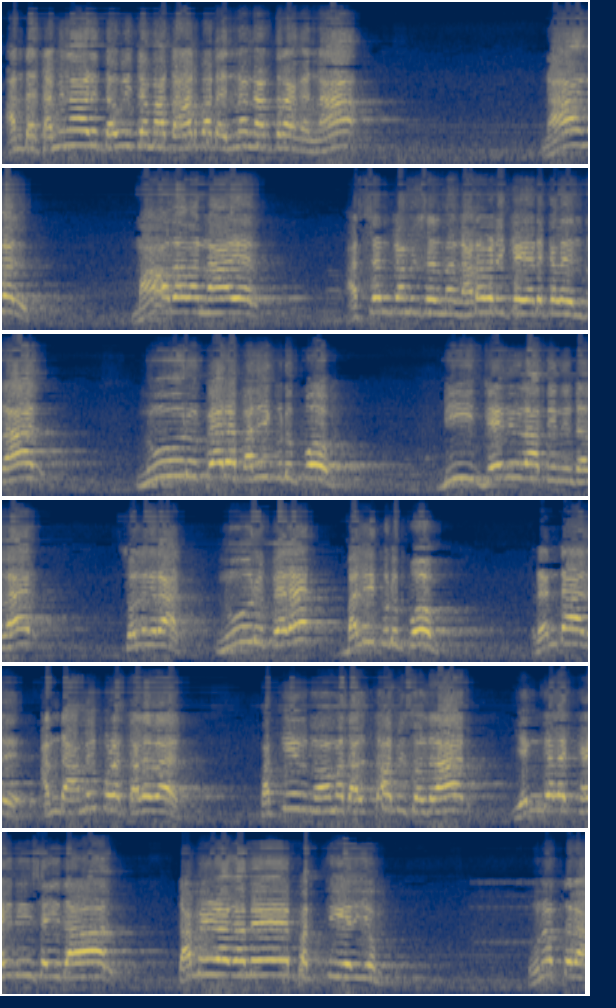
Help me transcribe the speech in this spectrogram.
அந்த தமிழ்நாடு தவி ஜமாத் ஆர்ப்பாட்டம் என்ன நடத்துறாங்கன்னா நாங்கள் மாதவன் நாயர் அசன் கமிஷன் நடவடிக்கை எடுக்கல என்றால் நூறு பேரை பலி கொடுப்போம். பி. ஜெயலலிதா என்றவர் சொல்லுகிறார் நூறு பேரை பலி கொடுப்போம். இரண்டாவது அந்த அமைப்போட தலைவர் பக்கீர் முகமது அல்தாபி சொல்றார் எங்களை கைது செய்தால் தமிழகமே பத்தி எரியும். உணர்த்தரா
